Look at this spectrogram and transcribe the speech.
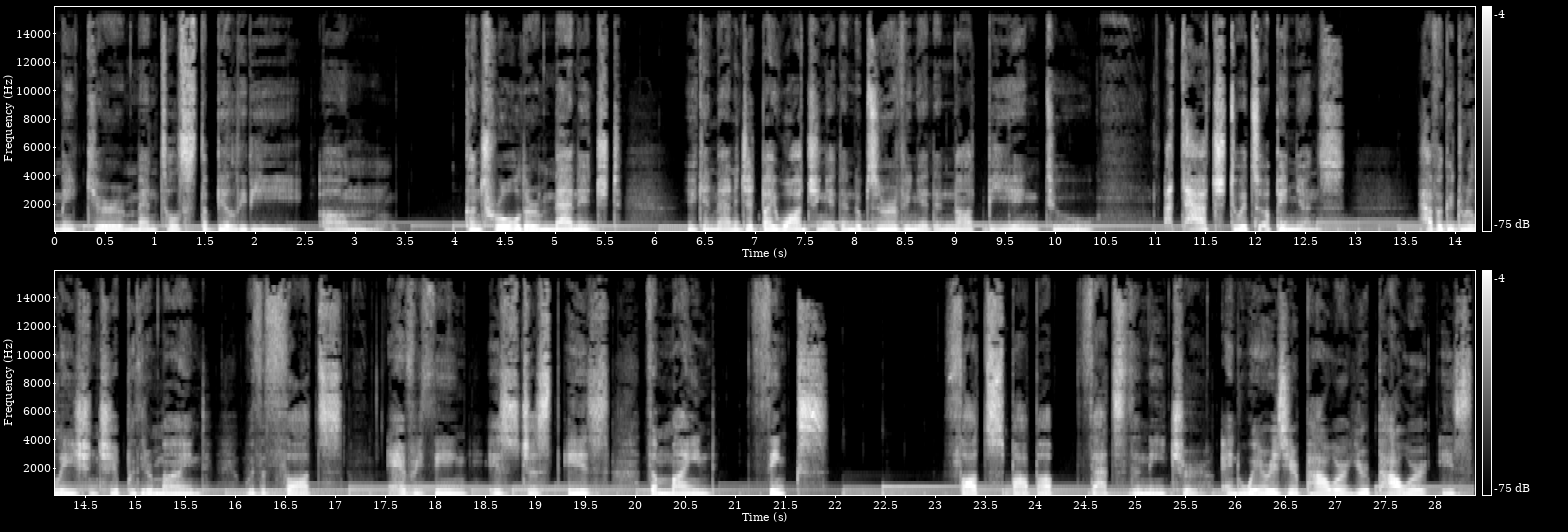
make your mental stability um, controlled or managed. You can manage it by watching it and observing it and not being too attached to its opinions. Have a good relationship with your mind, with the thoughts. Everything is just is. The mind thinks. Thoughts pop up. That's the nature. And where is your power? Your power is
